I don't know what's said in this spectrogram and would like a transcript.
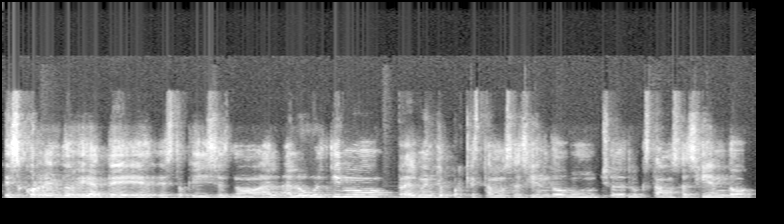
Es correcto, fíjate, e, esto que dices, ¿no? A, lo último, realmente, ¿por qué estamos haciendo mucho de lo que estamos haciendo?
